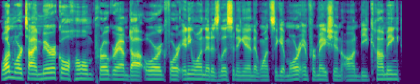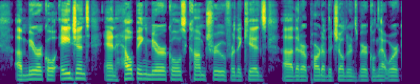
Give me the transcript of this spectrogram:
one more time, miraclehomeprogram.org for anyone that is listening in that wants to get more information on becoming a miracle agent and helping miracles come true for the kids uh, that are part of the Children's Miracle Network.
